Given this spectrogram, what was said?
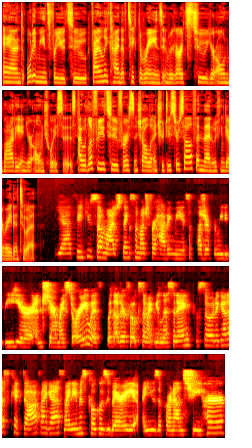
and what it means for you to finally kind of take the reins in regards to your own body and your own choices. I would love for you to first, inshallah, introduce yourself and then we can get right into it. Yeah, thank you so much. Thanks so much for having me. It's a pleasure for me to be here and share my story with with other folks that might be listening. So to get us kicked off, I guess, my name is Coco Zuberi. I use the pronouns she, her.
